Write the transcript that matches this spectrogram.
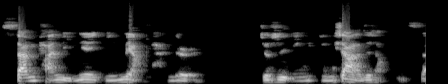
三盘里面赢两盘的人，就是赢赢下了这场比赛。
